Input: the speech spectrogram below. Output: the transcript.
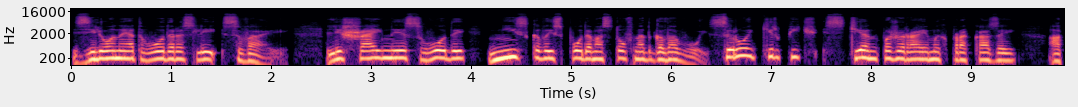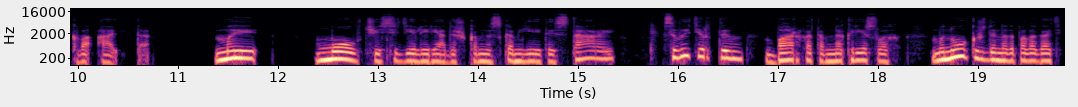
зеленые от водорослей сваи, лишайные своды низкого испода мостов над головой, сырой кирпич стен, пожираемых проказой аква-альта. Мы молча сидели рядышком на скамье этой старой, с вытертым бархатом на креслах, многожды, надо полагать,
